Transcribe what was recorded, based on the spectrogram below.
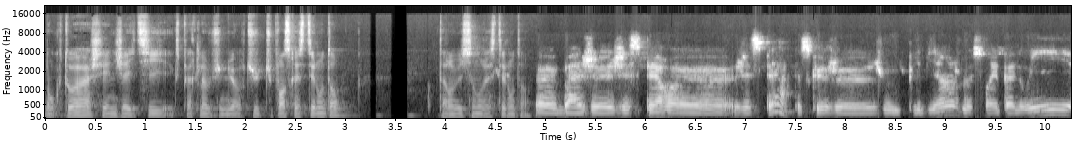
donc toi, chez NGIT, Expert Cloud Junior, tu, tu penses rester longtemps? T'as l'ambition de rester longtemps? Euh, bah, J'espère, euh, j'espère, parce que je, je, me plais bien, je me sens épanoui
